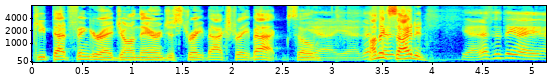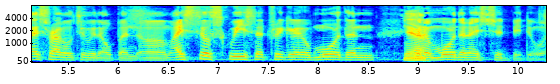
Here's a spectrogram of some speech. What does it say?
keep that finger edge on there and just straight back straight back so Yeah, yeah, that's i'm the- excited Yeah, that's the thing I, I struggle to with open. Um, I still squeeze that trigger more than Yeah. you know more than I should be doing.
